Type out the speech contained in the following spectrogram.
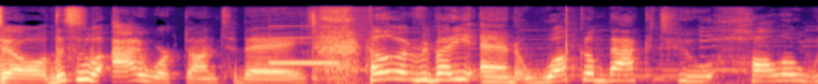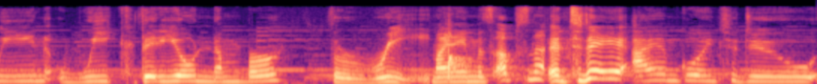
So this is what I worked on today. Hello everybody and welcome back to Halloween week video number three. My name is Upsna and today I am going to do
